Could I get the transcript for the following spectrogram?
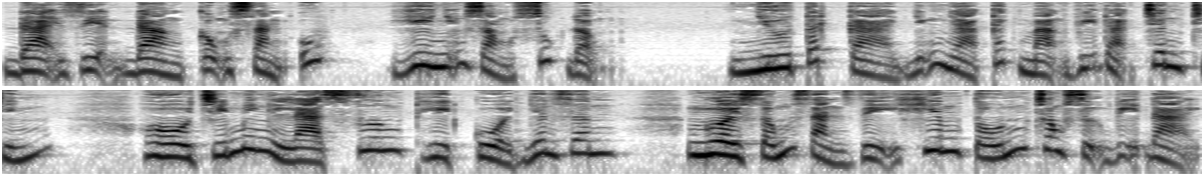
đại diện Đảng Cộng sản Úc ghi những dòng xúc động. Như tất cả những nhà cách mạng vĩ đại chân chính, Hồ Chí Minh là xương thịt của nhân dân, người sống giản dị khiêm tốn trong sự vĩ đại,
